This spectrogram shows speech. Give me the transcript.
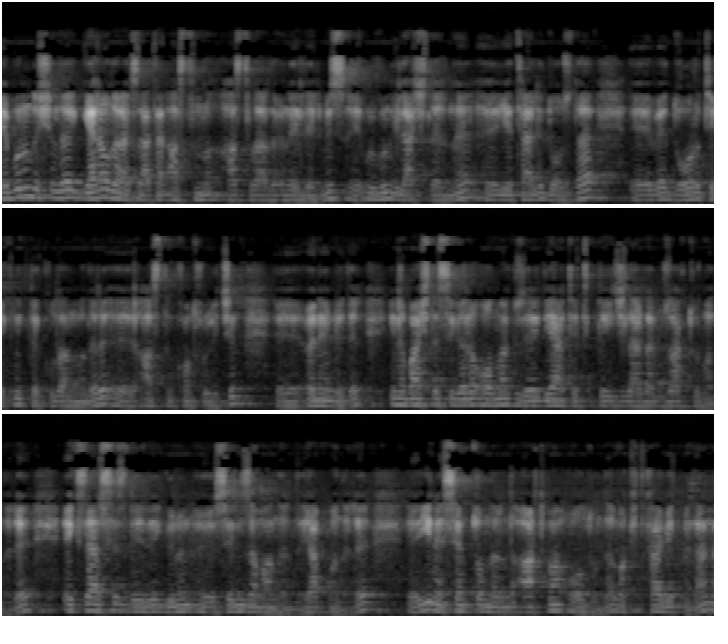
E, bunun dışında genel olarak zaten astımlı hastalarda önerilerimiz e, uygun ilaçlarını yeterli dozda ve doğru teknikle kullanmaları astım kontrolü için önemlidir. Yine başta sigara olmak üzere diğer tetikleyicilerden uzak durmaları, egzersizleri günün e, zamanlarında yapmaları, yine semptomlarında artma olduğunda vakit kaybetmeden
